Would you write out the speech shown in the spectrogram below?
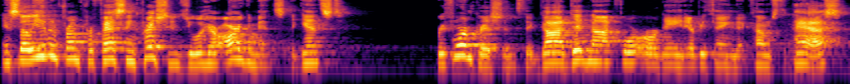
And so, even from professing Christians, you will hear arguments against Reformed Christians that God did not foreordain everything that comes to pass,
